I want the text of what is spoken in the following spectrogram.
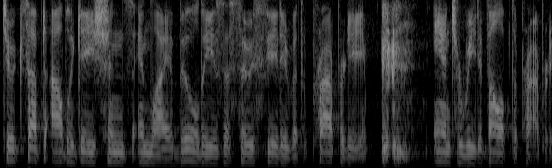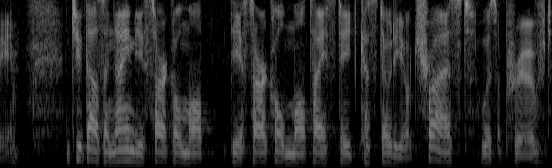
to accept obligations and liabilities associated with the property and to redevelop the property. In 2009, the ASARCO, Multi-State Custodial Trust was approved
